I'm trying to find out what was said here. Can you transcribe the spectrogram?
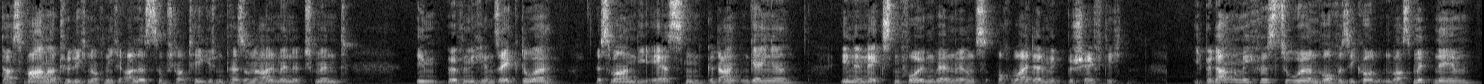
Das war natürlich noch nicht alles zum strategischen Personalmanagement im öffentlichen Sektor. Es waren die ersten Gedankengänge. In den nächsten Folgen werden wir uns auch weiter damit beschäftigen. Ich bedanke mich fürs Zuhören, hoffe, Sie konnten was mitnehmen.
